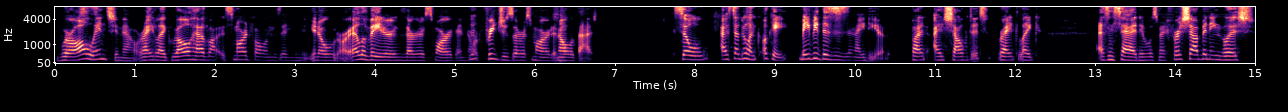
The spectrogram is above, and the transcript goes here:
we're all into now, right? Like we all have smartphones and, you know, our elevators are smart and our fridges are smart and all of that. So I started like, okay, maybe this is an idea, but I shelved it, right? Like, as I said, it was my first job in English,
